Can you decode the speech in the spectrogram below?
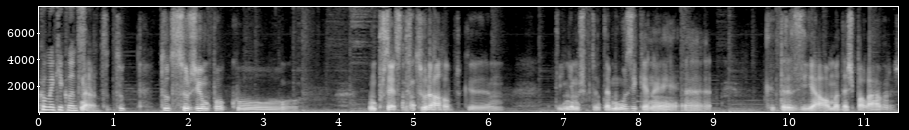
Como é que aconteceu? Não, tu- tu- tudo surgiu um pouco num processo natural, porque tínhamos, portanto, a música, né? ah, que trazia a alma das palavras,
